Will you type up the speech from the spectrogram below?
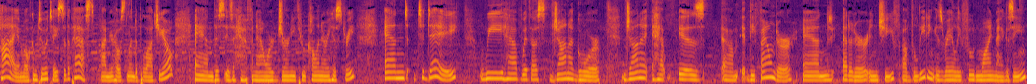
Hi, and welcome to A Taste of the Past. I'm your host, Linda Pelaccio, and this is a half an hour journey through culinary history. And today we have with us Janna Gur. Janna ha- is um, the founder and editor in chief of the leading Israeli food and wine magazine,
